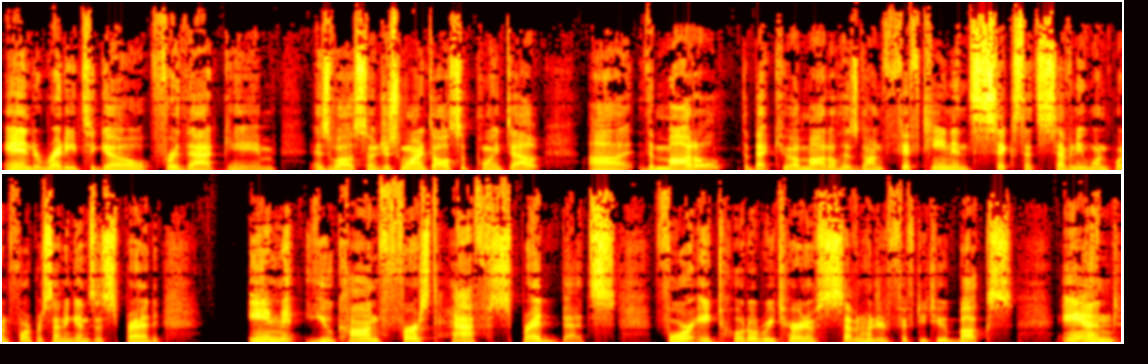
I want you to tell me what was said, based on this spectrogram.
and ready to go for that game as well. So just wanted to also point out uh, the model, the BetQL model, has gone 15 and 6. That's 71.4% against the spread in UConn first half spread bets for a total return of 752 bucks and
